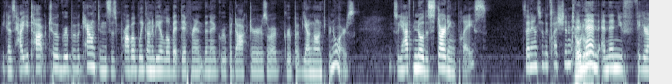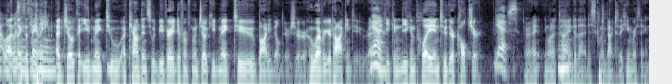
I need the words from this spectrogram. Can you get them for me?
Because how you talk to a group of accountants is probably going to be a little bit different than a group of doctors or a group of young entrepreneurs. So you have to know the starting place. That answer the question? Totally. And then and then you figure out what Well, like in the thing, between. like a joke that you'd make to accountants would be very different from a joke you'd make to bodybuilders or whoever you're talking to, right? Yeah. Like you can you can play into their culture. yes. right? You want to tie into that, just coming back to the humor thing.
